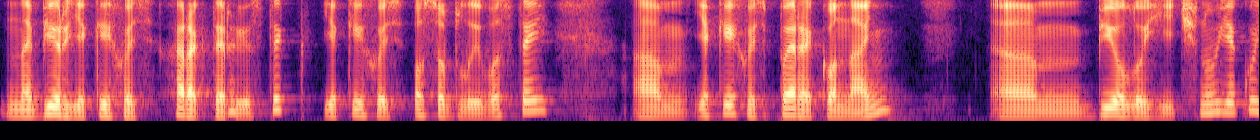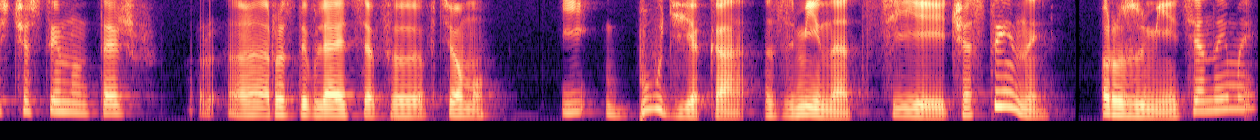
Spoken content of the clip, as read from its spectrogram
набір якихось характеристик, якихось особливостей якихось переконань, ем, біологічну якусь частину теж роздивляється в, в цьому. І будь-яка зміна цієї частини розуміється ними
